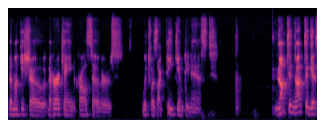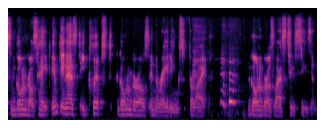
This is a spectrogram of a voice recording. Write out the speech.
the monkey show, the hurricane crossovers, which was like peak empty nest. Not to not to get some Golden Girls hate. Empty Nest eclipsed Golden Girls in the ratings for like the Golden Girls last two seasons.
